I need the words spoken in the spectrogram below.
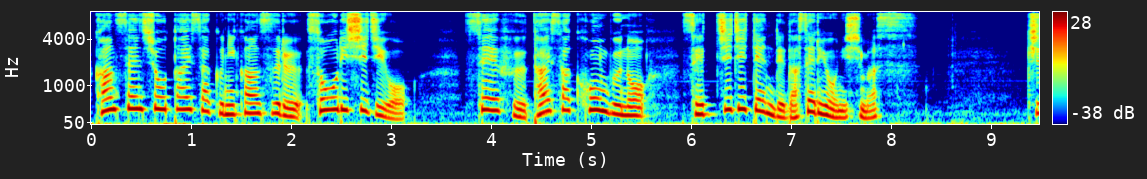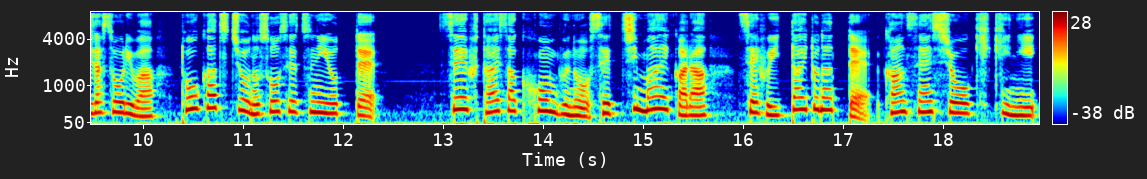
感染症対策に関する総理指示を政府対策本部の設置時点で出せるようにします。岸田総理は統括庁の創設によって政府対策本部の設置前から政府一体となって感染症危機に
